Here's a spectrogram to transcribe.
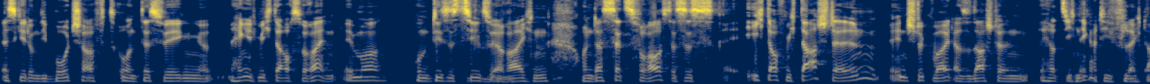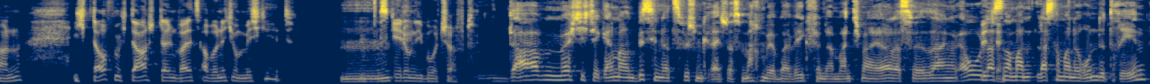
Es geht um die Botschaft und deswegen hänge ich mich da auch so rein. Immer um dieses Ziel mhm. zu erreichen. Und das setzt voraus, dass es, ich darf mich darstellen, ein Stück weit, also darstellen hört sich negativ vielleicht an. Ich darf mich darstellen, weil es aber nicht um mich geht. Mhm. Es geht um die Botschaft. Da möchte ich dir gerne mal ein bisschen dazwischen greifen. Das machen wir bei Wegfinder manchmal, ja, dass wir sagen, oh, Bitte. lass noch mal, lass noch mal eine Runde drehen.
